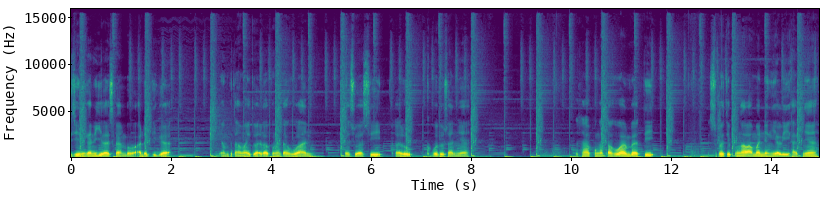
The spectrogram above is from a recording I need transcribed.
di sini kan dijelaskan bahwa ada tiga. Yang pertama itu adalah pengetahuan, persuasi, lalu keputusannya. Tahap pengetahuan berarti seperti pengalaman yang ia lihatnya.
